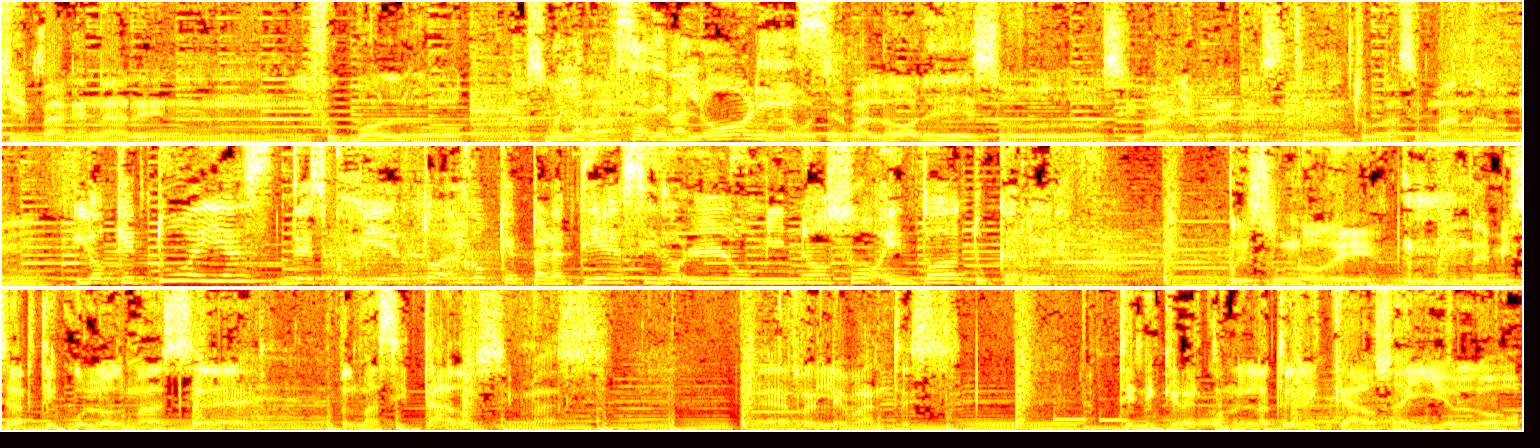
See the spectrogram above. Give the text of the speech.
quién va a ganar en el fútbol o, si o la bolsa de valores. O la bolsa de valores o, si va a llover este, dentro de una semana o no. Lo que tú hayas descubierto, algo que para ti ha sido luminoso en toda tu carrera. Pues uno de, de mis artículos más, eh, pues más citados y más relevantes tiene que ver con la teoría del caos. Ahí yo lo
